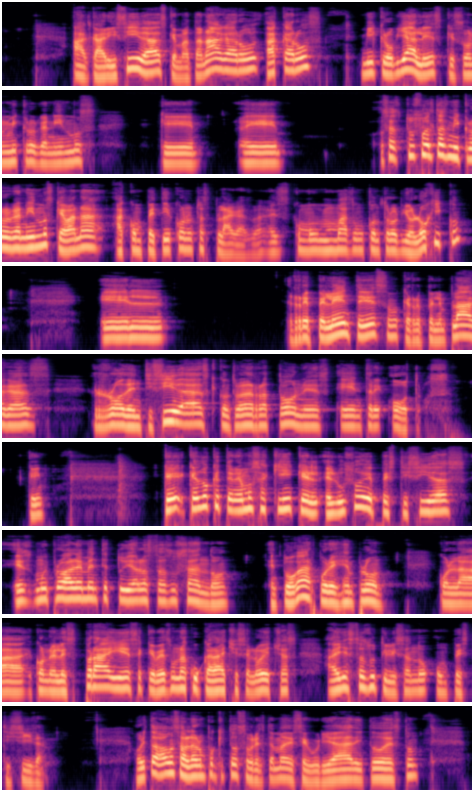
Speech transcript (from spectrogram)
Acaricidas que matan ácaros, ácaros. Microbiales que son microorganismos que... Eh, o sea, tú sueltas microorganismos que van a, competir con otras plagas. Es como más un control biológico el repelentes, que repelen plagas, rodenticidas, que controlan ratones, entre otros. ¿Qué, es lo que tenemos aquí? Que el, uso de pesticidas es muy probablemente tú ya lo estás usando en tu hogar. Por ejemplo, con, la, con el spray ese que ves una cucaracha y se lo echas, ahí estás utilizando un pesticida. Ahorita vamos a hablar un poquito sobre el tema de seguridad y todo esto.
